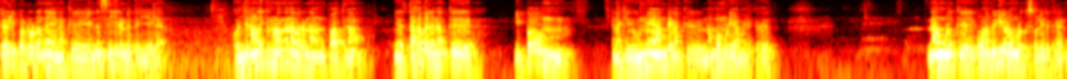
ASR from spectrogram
கேள்விப்பட்ட உடனே எனக்கு என்ன செய்யறேன்னு தெரியல. கொஞ்ச நாளைக்கு முன்னாடி தான் அவரை நான் பார்த்தேன்? இந்த தகவல் எனக்கு இப்போவும் எனக்கு இது உண்மையாண்டு எனக்கு நம்ப முடியாமல் இருக்குது. நான் உங்களுக்கு போன வீடியோவில் உங்களுக்கு சொல்லியிருக்கிறேன்.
